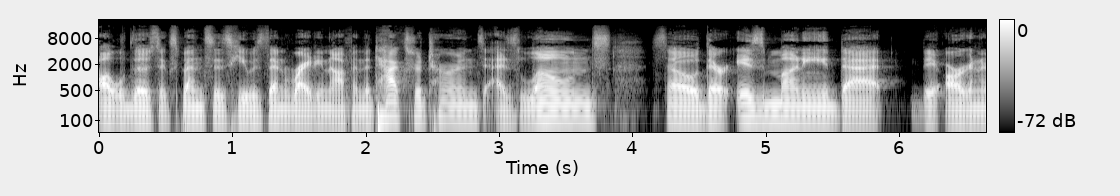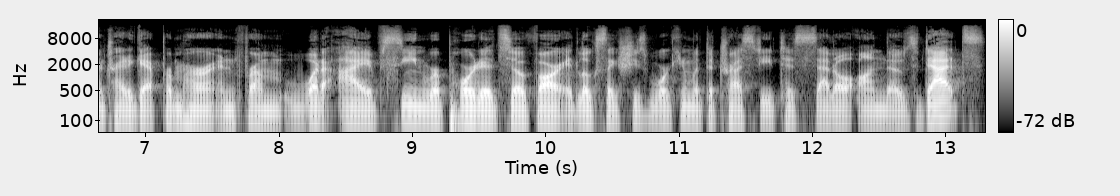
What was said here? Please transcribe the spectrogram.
all of those expenses he was then writing off in the tax returns as loans. So there is money that they are going to try to get from her. And from what I've seen reported so far, it looks like she's working with the trustee to settle on those debts.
